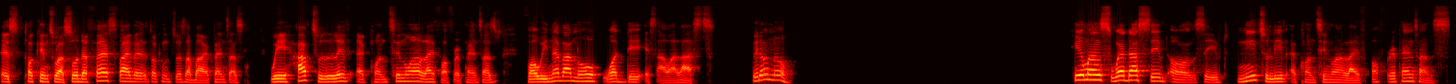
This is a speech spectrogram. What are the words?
is talking to us. So the first five is talking to us about repentance. We have to live a continual life of repentance, for we never know what day is our last. We don't know. Humans, whether saved or unsaved, need to live a continual life of repentance.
